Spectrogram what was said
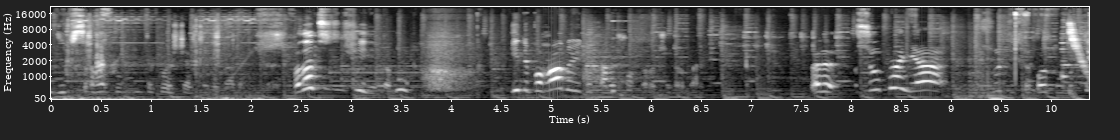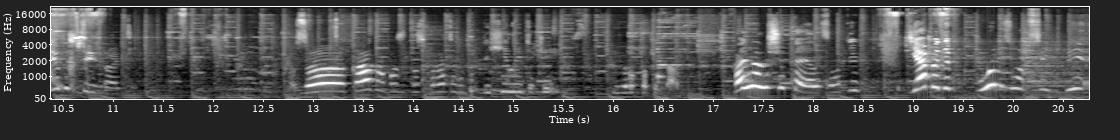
Іди в сраку, мені такого щастя не надо. Вона це фініта, ну. І непогано, і не хорошо, коротше, Але все я такого активності грати. За кадром можу позбирати нехилий такий ігру капітан. Хай лише Тейлза. Я би не пользувався, якби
